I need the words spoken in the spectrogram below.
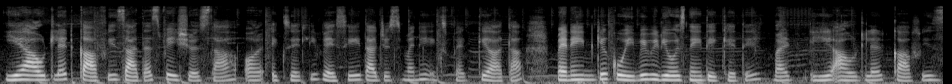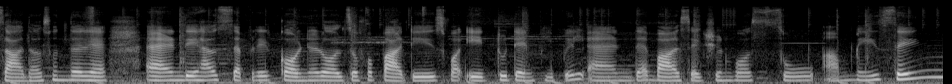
ये आउटलेट काफ़ी ज़्यादा स्पेशियस था और एग्जैक्टली वैसे ही था जैसे मैंने एक्सपेक्ट किया था। मैंने इनके कोई भी वीडियोस नहीं देखे थे बट ये आउटलेट काफ़ी ज़्यादा सुंदर है। And they have separate corner also for parties for eight to ten people and the bar section was so amazing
